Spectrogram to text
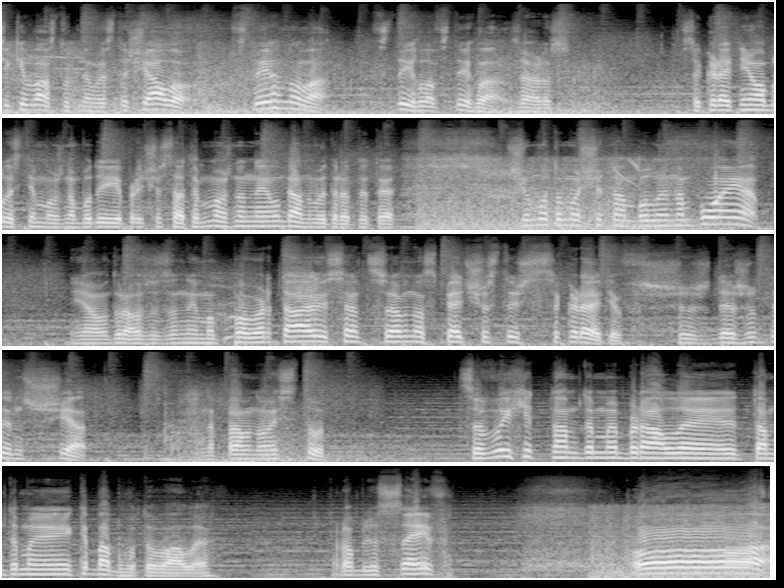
тільки вас тут не вистачало. Встигнула? Встигла, встигла. Зараз. Секретній області можна буде її причесати. Можна нейлган витратити. Чому? Тому що там були набої. Я одразу за ними повертаюся. Це в нас 5-6 секретів. Ще ж де ж один ще? Напевно, ось тут. Це вихід там, де ми брали. там, де ми кебаб готували. Роблю сейф. О,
